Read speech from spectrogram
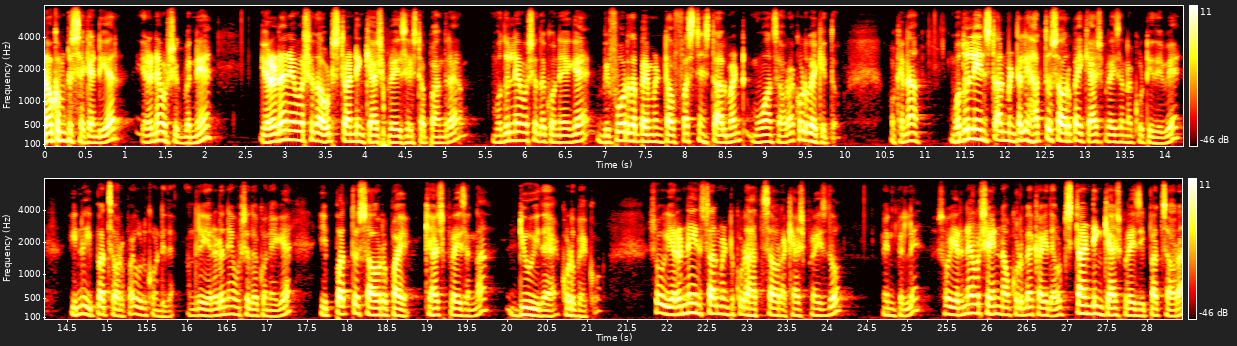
ನಾವು ಕಮ್ ಟು ಸೆಕೆಂಡ್ ಇಯರ್ ಎರಡನೇ ವರ್ಷಕ್ಕೆ ಬನ್ನಿ. ಎರಡನೇ ವರ್ಷದ ಔಟ್ಸ್ಟ್ಯಾಂಡಿಂಗ್ ಕ್ಯಾಶ್ ಪ್ರೈಸ್ ಎಷ್ಟಪ್ಪ ಅಂದರೆ, ಮೊದಲನೇ ವರ್ಷದ ಕೊನೆಗೆ before the payment of first installment ಮೂವತ್ತು ಸಾವಿರ ಕೊಡಬೇಕಿತ್ತು. ಓಕೆನಾ ಮೊದಲನೇ ಇನ್ಸ್ಟಾಲ್ಮೆಂಟಲ್ಲಿ ಹತ್ತು ಸಾವಿರ ರೂಪಾಯಿ ಕ್ಯಾಶ್ ಪ್ರೈಸನ್ನು ಕೊಟ್ಟಿದ್ದೀವಿ. ಇನ್ನು ಇಪ್ಪತ್ತು ಸಾವಿರ ರೂಪಾಯಿ ಉಳ್ಕೊಂಡಿದೆ. ಅಂದರೆ ಎರಡನೇ ವರ್ಷದ ಕೊನೆಗೆ ಇಪ್ಪತ್ತು ಸಾವಿರ ರೂಪಾಯಿ ಕ್ಯಾಶ್ ಪ್ರೈಸನ್ನು ಡ್ಯೂ ಇದೆ, ಕೊಡಬೇಕು. ಸೊ ಎರಡನೇ ಇನ್ಸ್ಟಾಲ್ಮೆಂಟ್ ಕೂಡ ಹತ್ತು ಸಾವಿರ ಕ್ಯಾಶ್ ಪ್ರೈಸ್ದು ನೆನಪಿರಲಿ. ಸೊ ಎರಡನೇ ವರ್ಷ ಏನು ನಾವು ಕೊಡಬೇಕಾಗಿದೆ? ಔಟ್ಸ್ಟ್ಯಾಂಡಿಂಗ್ ಕ್ಯಾಶ್ ಪ್ರೈಸ್ ಇಪ್ಪತ್ತು ಸಾವಿರ.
